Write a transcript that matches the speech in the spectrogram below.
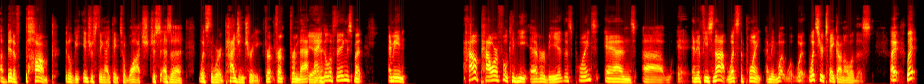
a bit of pomp it'll be interesting i think to watch just as a what's the word pageantry from from from that Yeah. angle of things. But i mean how powerful can he ever be at this point? And uh and if he's not what's the point? I mean what, what what's your take on all of this? I let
